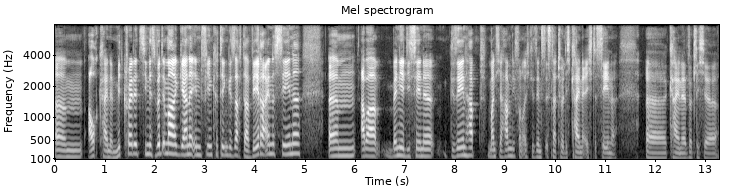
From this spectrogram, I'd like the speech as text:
ähm, auch keine Mid-Credit-Scene. Es wird immer gerne in vielen Kritiken gesagt, da wäre eine Szene. Ähm, aber wenn ihr die Szene gesehen habt, manche haben die von euch gesehen, es ist natürlich keine echte Szene. Äh, keine wirkliche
